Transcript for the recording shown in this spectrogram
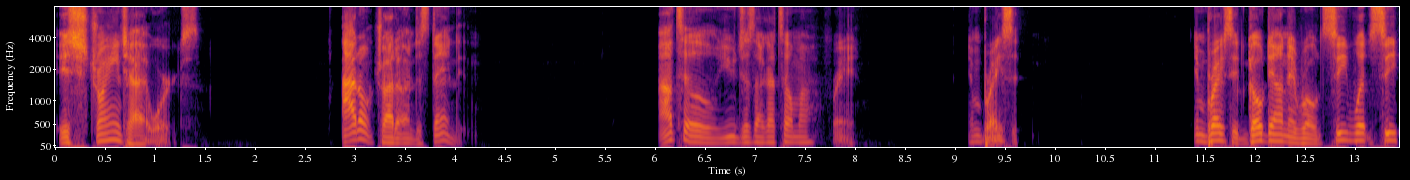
It's strange how it works. I don't try to understand it. I'll tell you just like I tell my friend. Embrace it. Embrace it. Go down that road. See what see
